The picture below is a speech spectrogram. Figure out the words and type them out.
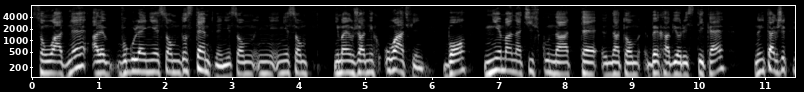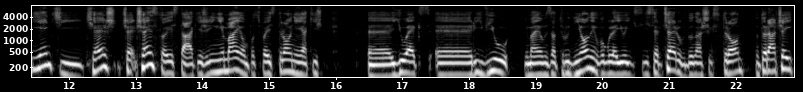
są ładne, ale w ogóle nie są dostępne, nie są, nie, nie są, nie mają żadnych ułatwień, bo nie ma nacisku na, te, na tą behawiorystykę. No i także klienci cięż, często jest tak, jeżeli nie mają po swojej stronie jakichś UX e, review, nie mają zatrudnionych w ogóle UX researcherów do naszych stron, no to raczej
